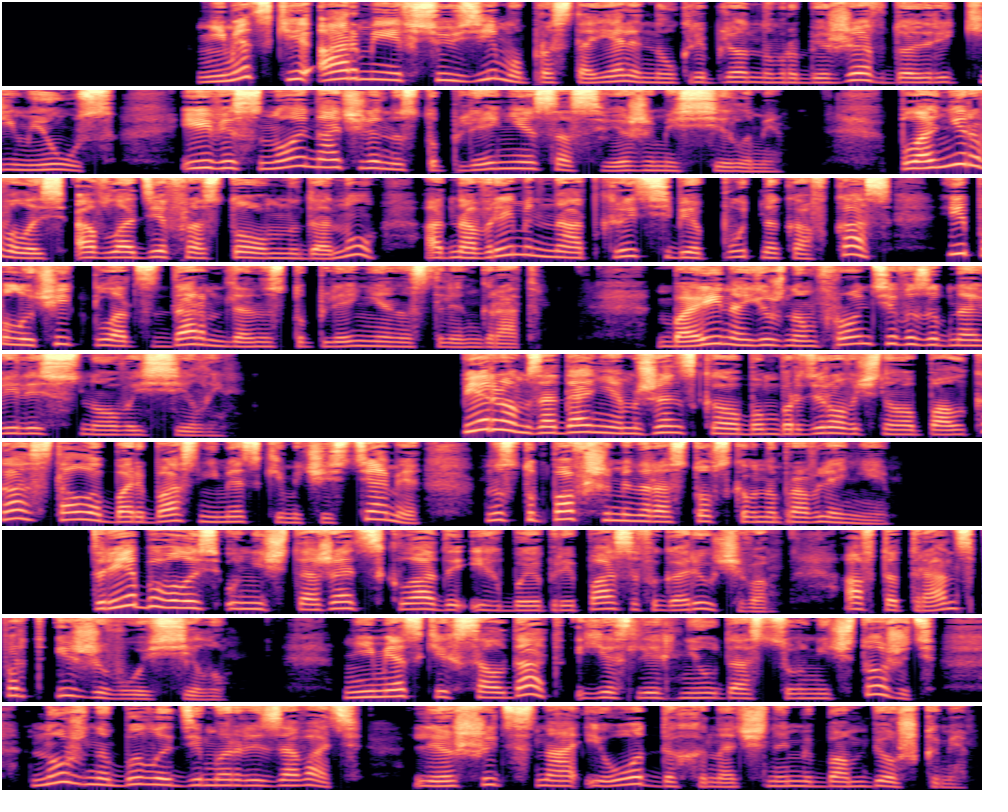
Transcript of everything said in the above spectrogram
Немецкие армии всю зиму простояли на укрепленном рубеже вдоль реки Миус и весной начали наступление со свежими силами. Планировалось, овладев Ростовом-на-Дону, одновременно открыть себе путь на Кавказ и получить плацдарм для наступления на Сталинград. Бои на Южном фронте возобновились с новой силой. Первым заданием женского бомбардировочного полка стала борьба с немецкими частями, наступавшими на ростовском направлении. Требовалось уничтожать склады их боеприпасов и горючего, автотранспорт и живую силу. Немецких солдат, если их не удастся уничтожить, нужно было деморализовать, лишить сна и отдыха ночными бомбежками.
